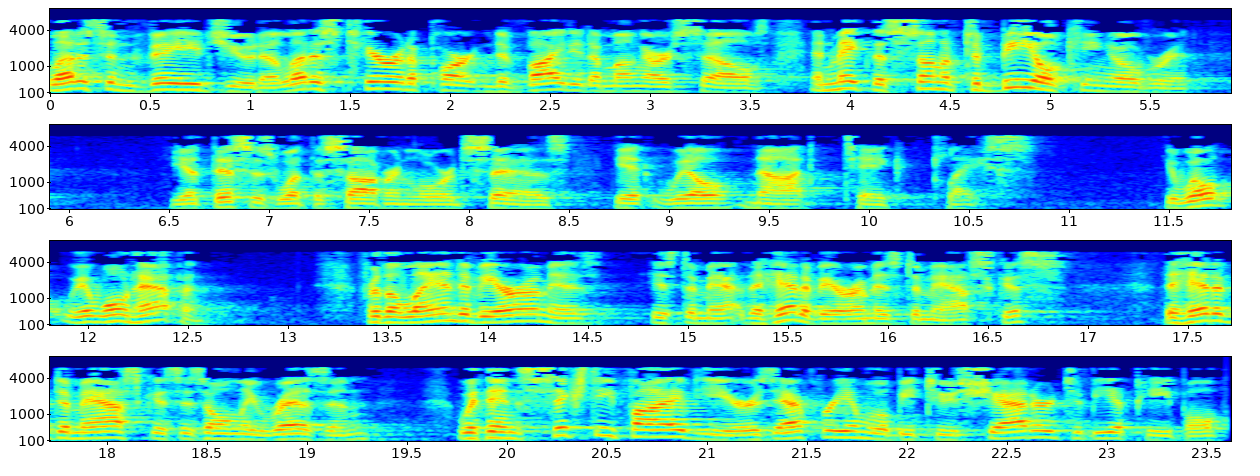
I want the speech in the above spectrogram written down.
Let us invade Judah, let us tear it apart and divide it among ourselves, and make the son of Tabeel king over it. Yet this is what the sovereign Lord says, it will not take place. It, will, it won't happen. For the land of Aram is is Dam- the head of Aram is Damascus. The head of Damascus is only Rezin. Within 65 years, Ephraim will be too shattered to be a people.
